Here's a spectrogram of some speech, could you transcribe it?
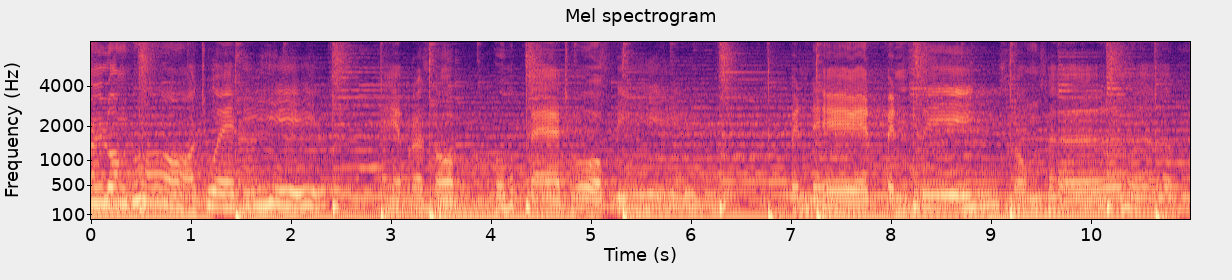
รหลวงพ่อช่วยทีให้ประสบพบแต่โชคดี เป็นเดชเป็นสีส่งเสริม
